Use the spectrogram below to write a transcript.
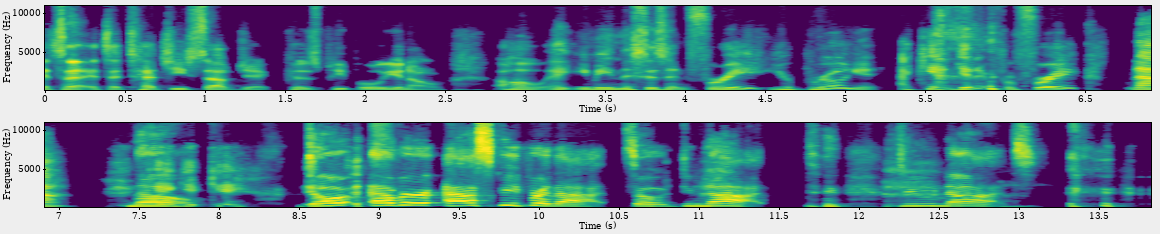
it's a it's a touchy subject because people, you know, oh, hey, you mean this isn't free? You're brilliant. I can't get it for free. Nah, no, can't get, can't. don't ever ask me for that. So do not, do not.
